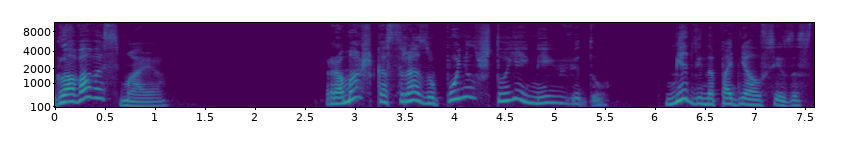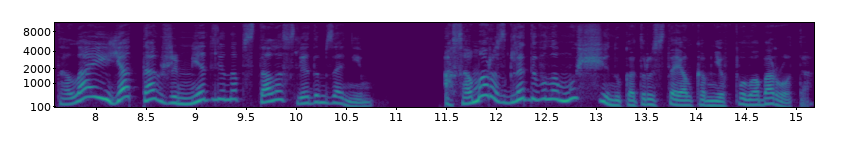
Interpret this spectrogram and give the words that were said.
Глава восьмая. Ромашка сразу понял, что я имею в виду. Медленно поднялся из-за стола, и я также медленно встала следом за ним. А сама разглядывала мужчину, который стоял ко мне в полуоборота.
